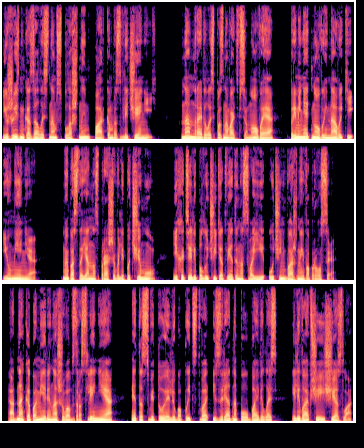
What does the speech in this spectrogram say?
и жизнь казалась нам сплошным парком развлечений. Нам нравилось познавать все новое, применять новые навыки и умения. Мы постоянно спрашивали «почему?» и хотели получить ответы на свои очень важные вопросы. Однако по мере нашего взросления это святое любопытство изрядно поубавилось или вообще исчезло.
